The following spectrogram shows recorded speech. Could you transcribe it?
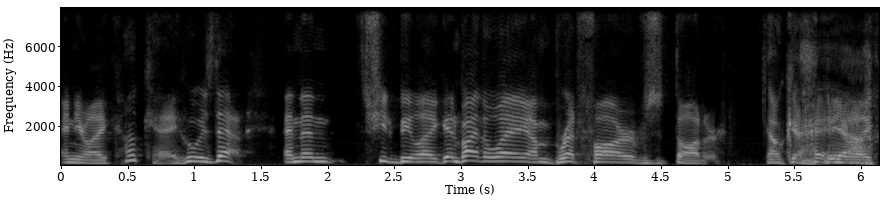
And you're like, okay, who is that? And then she'd be like, and by the way, I'm Brett Favre's daughter. Okay, yeah. like,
